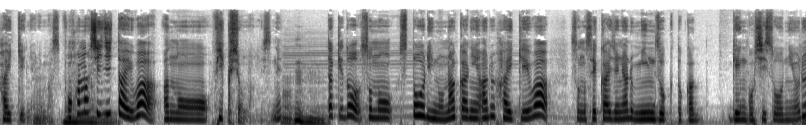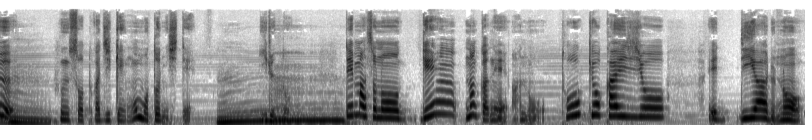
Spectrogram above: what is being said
背景にあります。うんお話自体は、あの、フィクションなんですね。うんだけど、そのストーリーの中にある背景は、その世界中にある民族とか言語思想にようるん紛争とか事件を元にして。うんいるとうんで、まあ、その、現、なんかね、あの、東京海上え DR の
